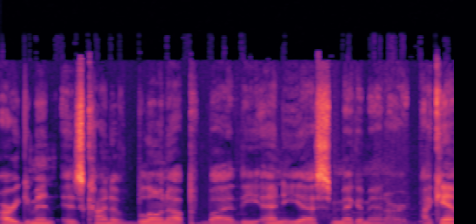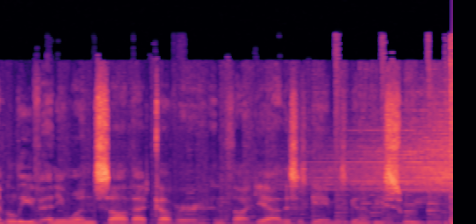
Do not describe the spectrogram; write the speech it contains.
argument is kind of blown up by the NES Mega Man art. I can't believe anyone saw that cover and thought, yeah, this game is going to be sweet.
